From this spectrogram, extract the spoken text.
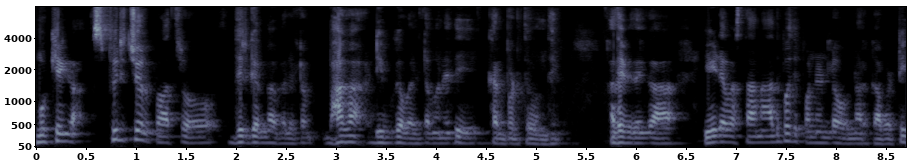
ముఖ్యంగా స్పిరిచువల్ పాత్రలో దీర్ఘంగా వెళ్ళటం బాగా డీప్గా వెళ్ళటం అనేది కనపడుతూ ఉంది. అదేవిధంగా ఏడవ స్థానాధిపతి పన్నెండులో ఉన్నారు కాబట్టి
